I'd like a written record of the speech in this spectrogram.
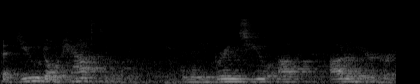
that you don't have to. And then he brings you up out of your grave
